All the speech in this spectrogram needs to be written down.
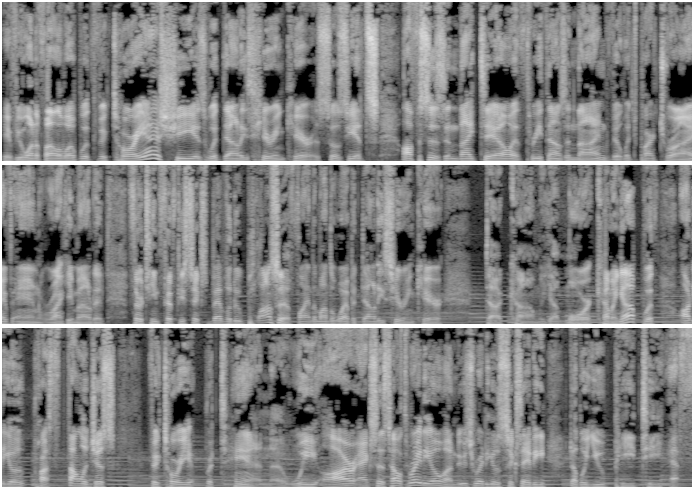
If you want to follow up with Victoria, she is with Down East Hearing Care Associates offices in Knightdale at 3009 Village Park Drive and Rocky Mount at 1356 Beverly Plaza. Find them on the web at downeasthearingcare.com. We got more coming up with audio prosthologist Victoria Bretan. We are Access Health Radio on News Radio 680 WPTF.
